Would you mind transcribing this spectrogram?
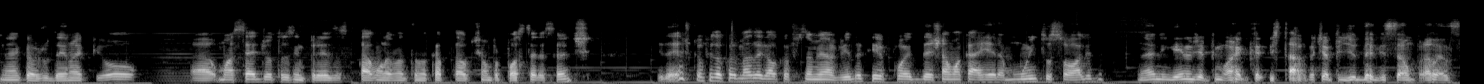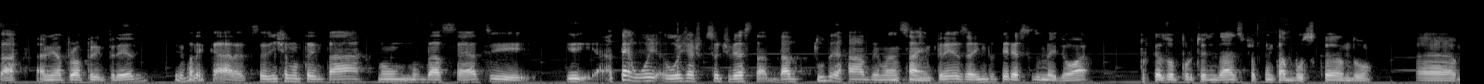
né, que eu ajudei no IPO, uh, ah, uma série de outras empresas que estavam levantando capital que tinham proposta interessante. E daí acho que eu fiz a coisa mais legal que eu fiz na minha vida, que foi deixar uma carreira muito sólida, né? Ninguém no JP Morgan acreditava que eu tinha pedido demissão para lançar a minha própria empresa. E eu falei, cara, se a gente não tentar, não, não dá certo. E, e até hoje, hoje, acho que se eu tivesse dado tudo errado em lançar a empresa, ainda teria sido melhor, porque as oportunidades para quem está buscando uh,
